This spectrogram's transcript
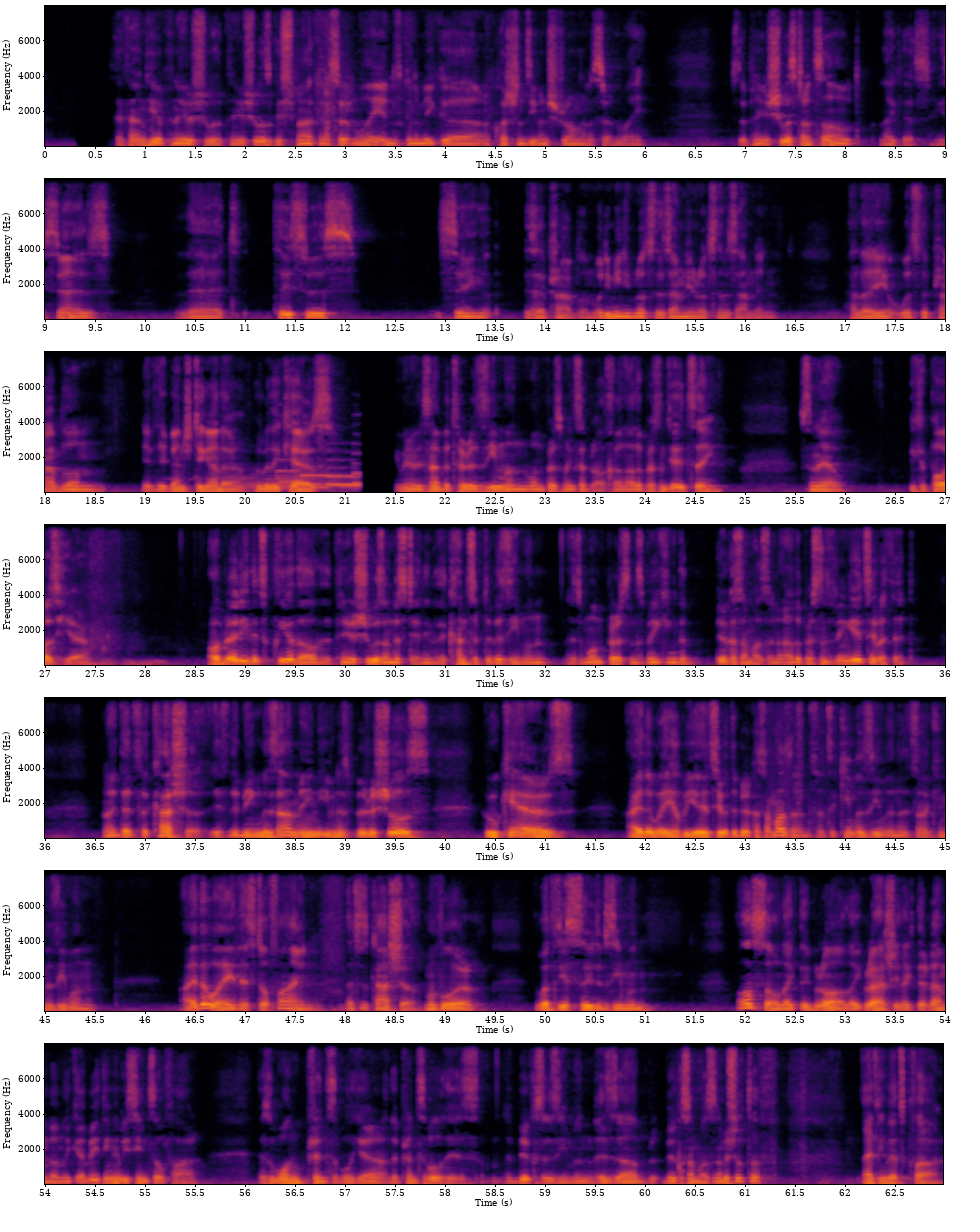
I found here Pnei Yeshua. The Pnei Yeshua is Geshmak in a certain way, and it's going to make uh, our questions even stronger in a certain way. So the Pnei Yeshua starts out like this. He says that Tesis saying is a problem. What do you mean Imrotz the Zamnin, Imrotz the Zamnin? Halei, what's the problem if they bench together? Who really cares? Even if it's not B'Torah Zimun, one person makes a bracha, another person Yotzei. So now, you could pause here. Already, that's clear though that Pnei Yeshua is understanding that the concept of a zimun is one person's making the birkas hamazon, and other person's being yitzeh with it. Right? That's the kasha. If they're being mezamin, even as bereshus, who cares? Either way, he'll be yitzeh with the birkas hamazon. So it's a kimazimun, it's not a kimazimun. Either way, they're still fine. That's his kasha. Mavor. What's the aside of zimun? Also, like the Gra, like Rashi, like the Rambam, like everything that we've seen so far, there's one principle here. The principle is Birkas Azimun is uh, Birkas Hamazon. I think that's clear.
